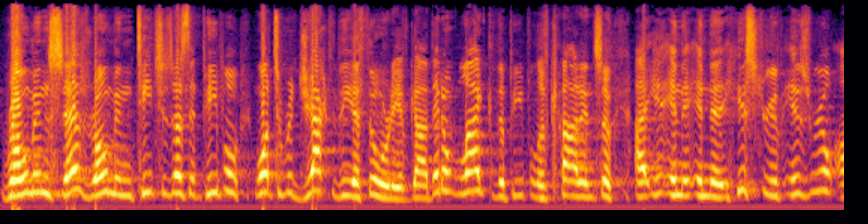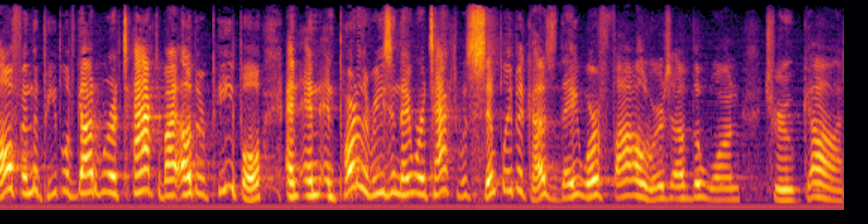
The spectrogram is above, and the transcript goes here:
Romans says. Roman teaches us that people want to reject the authority of God. They don't like the people of God. And so, uh, in, the, in the history of Israel, often the people of God were attacked by other people. And, and, and part of the reason they were attacked was simply because they were followers of the one true God.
